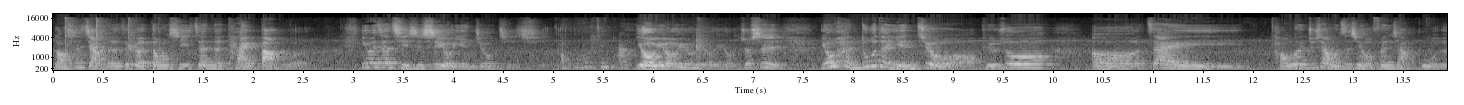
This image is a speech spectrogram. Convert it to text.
老师讲的这个东西真的太棒了，因为这其实是有研究支持的。哦，真的、啊？有有有有有，就是有很多的研究哦，比如说呃，在讨论，就像我之前有分享过的，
